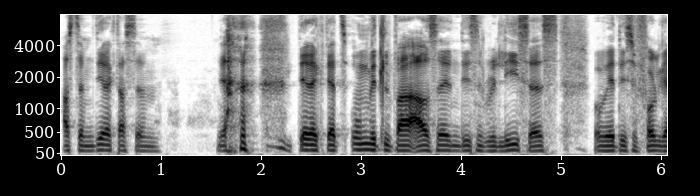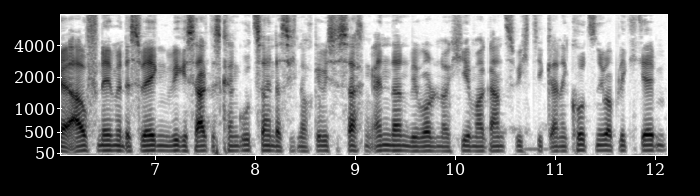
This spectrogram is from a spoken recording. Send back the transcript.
aus dem, direkt aus dem ja, direkt jetzt unmittelbar außer in diesen Releases, wo wir diese Folge aufnehmen. Deswegen, wie gesagt, es kann gut sein, dass sich noch gewisse Sachen ändern. Wir wollen euch hier mal ganz wichtig einen kurzen Überblick geben.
